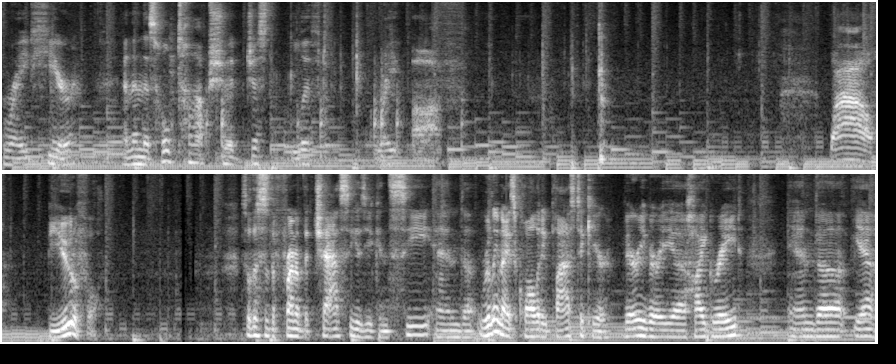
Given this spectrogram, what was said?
right here, and then this whole top should just lift right off. Wow, beautiful. So this is the front of the chassis, as you can see, and uh, really nice quality plastic here. Very, very uh, high grade, and uh, yeah,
